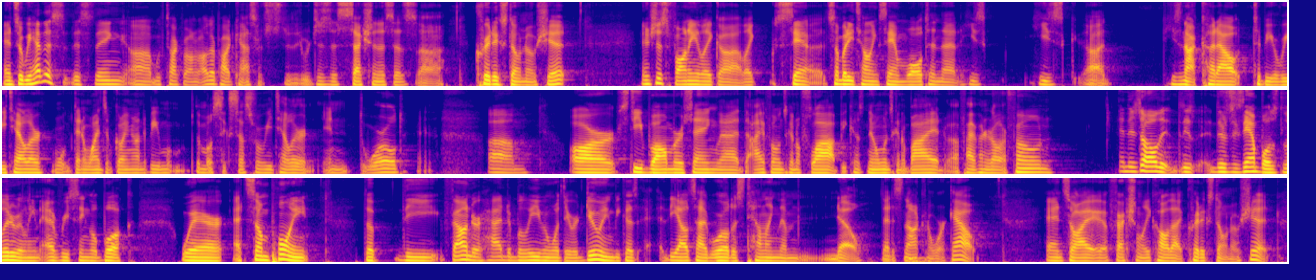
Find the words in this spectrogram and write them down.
And so we have this this thing uh, we've talked about on other podcasts, which, which is this section that says uh, critics don't know shit. And it's just funny, like uh, like Sam, somebody telling Sam Walton that he's he's uh, he's not cut out to be a retailer. Then it winds up going on to be the most successful retailer in the world. Um, or Steve Ballmer saying that the iPhone's going to flop because no one's going to buy it, a $500 phone. And there's all there's, there's examples literally in every single book where at some point the the founder had to believe in what they were doing because the outside world is telling them no that it's not going to work out. And so I affectionately call that critics don't know shit.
